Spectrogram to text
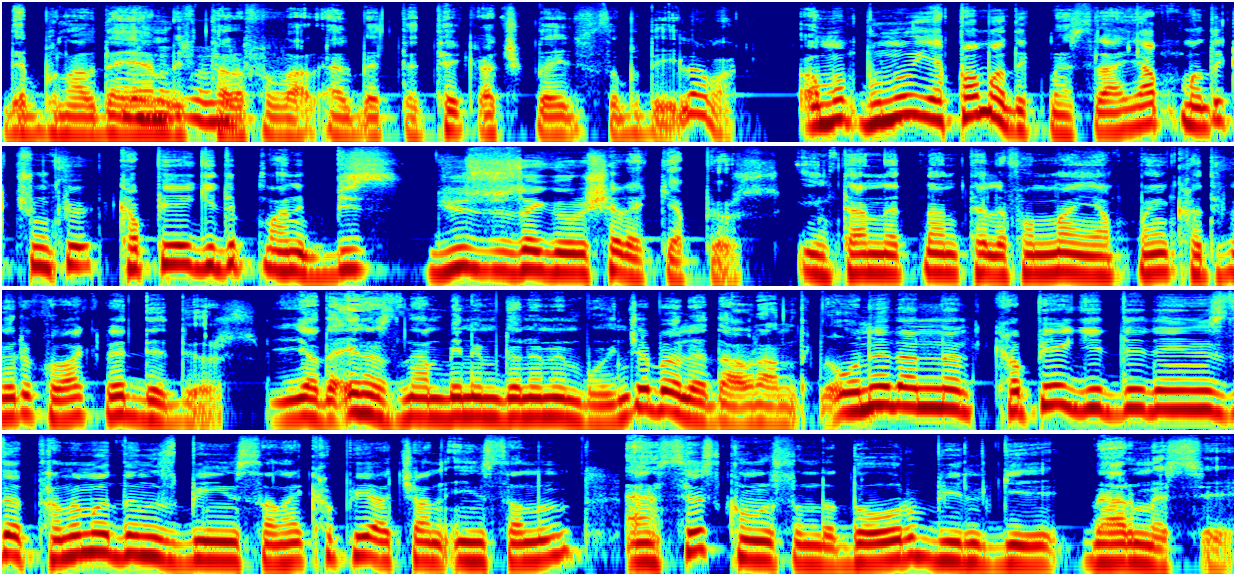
de buna değen bir tarafı var elbette. Tek açıklayıcısı bu değil ama ama bunu yapamadık mesela. Yapmadık çünkü kapıya gidip hani biz yüz yüze görüşerek yapıyoruz. İnternetten, telefondan yapmayı kategorik olarak reddediyoruz. Ya da en azından benim dönemim boyunca böyle davrandık. O nedenle kapıya gittiğinizde tanımadığınız bir insana kapıyı açan insanın enses konusunda doğru bilgi vermesi,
